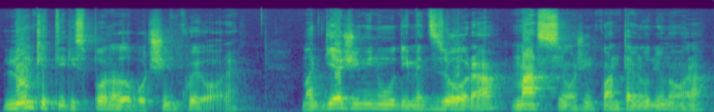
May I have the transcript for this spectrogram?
non che ti risponda dopo 5 ore, ma 10 minuti, mezz'ora, massimo 50 minuti, un'ora,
